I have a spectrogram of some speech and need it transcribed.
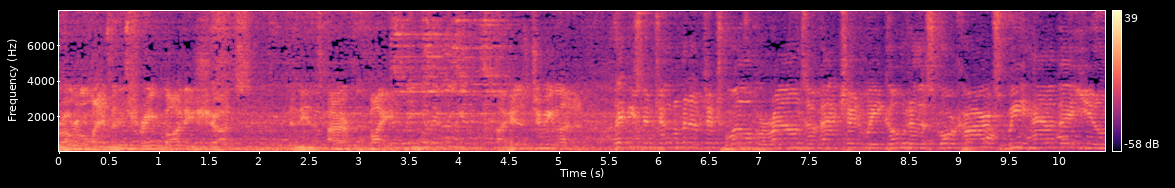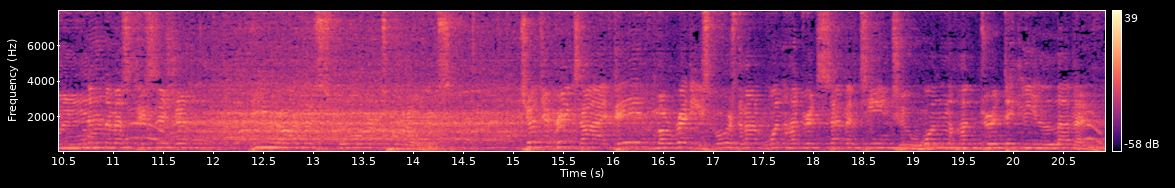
Broner landed three body shots in the entire fight. Uh, here's Jimmy Lennon. Ladies and gentlemen, after 12 rounds of action, we go to the scorecards. We have a unanimous decision. Here are the score totals. Judge at ringside, Dave Moretti scores the bout 117 to 111.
